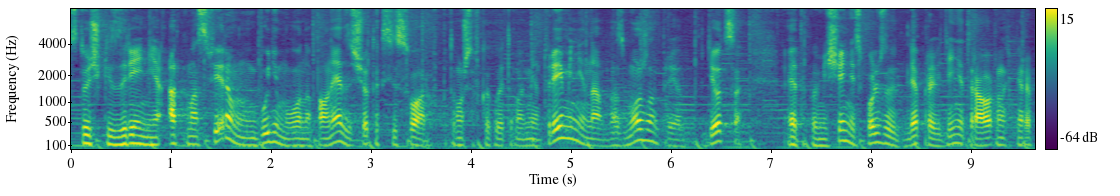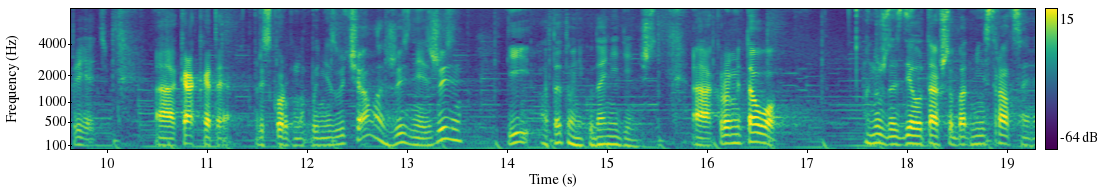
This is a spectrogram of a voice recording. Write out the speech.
с точки зрения атмосферы мы будем его наполнять за счет аксессуаров, потому что в какой-то момент времени нам, возможно, придется это помещение использовать для проведения траурных мероприятий. А, как это прискорбно бы не звучало, жизнь есть жизнь, и от этого никуда не денешься. А, кроме того, нужно сделать так, чтобы администрация,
